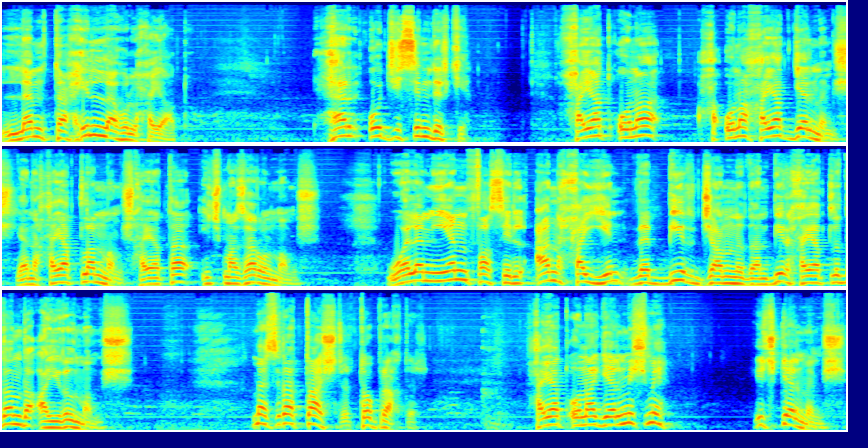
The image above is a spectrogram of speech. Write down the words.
lem tahillahul hayatu. Her o cisimdir ki hayat ona ona hayat gelmemiş. Yani hayatlanmamış. Hayata hiç mazhar olmamış velem yenfasil an hayyin ve bir canlıdan bir hayatlıdan da ayrılmamış. Mesela taştır, topraktır. Hayat ona gelmiş mi? Hiç gelmemiş.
